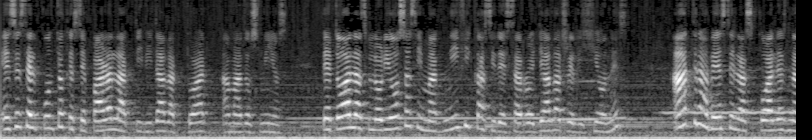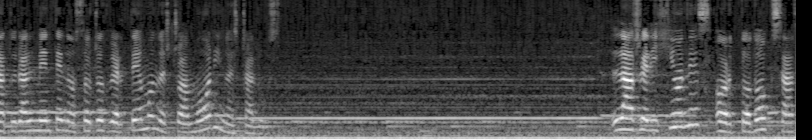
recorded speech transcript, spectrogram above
Ese es el punto que separa la actividad actual, amados míos, de todas las gloriosas y magníficas y desarrolladas religiones a través de las cuales naturalmente nosotros vertemos nuestro amor y nuestra luz. las religiones ortodoxas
